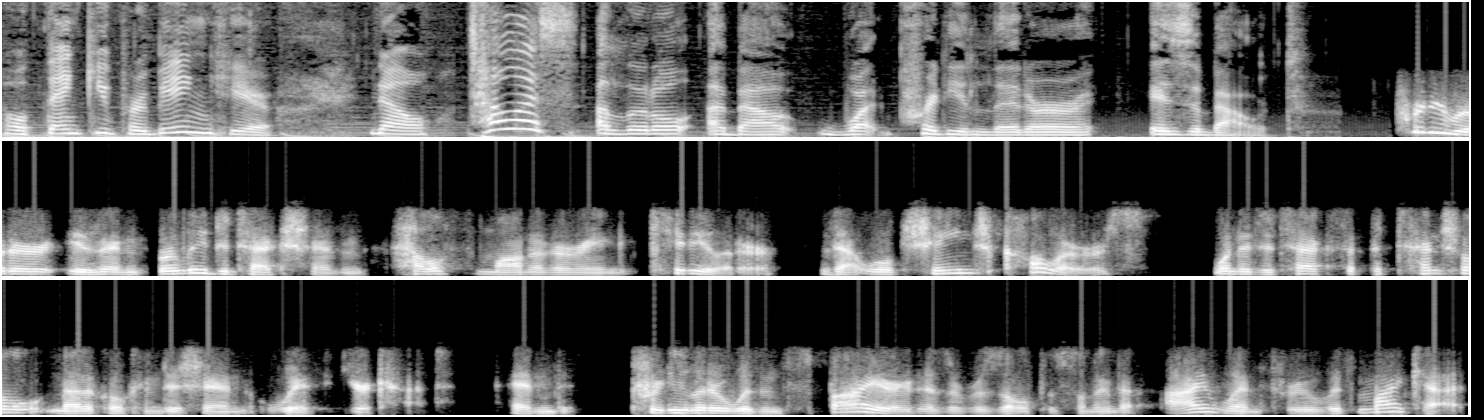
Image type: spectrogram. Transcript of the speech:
Well, thank you for being here. Now, tell us a little about what Pretty Litter is about. Pretty Litter is an early detection health monitoring kitty litter that will change colors when it detects a potential medical condition with your cat. And Pretty Litter was inspired as a result of something that I went through with my cat,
